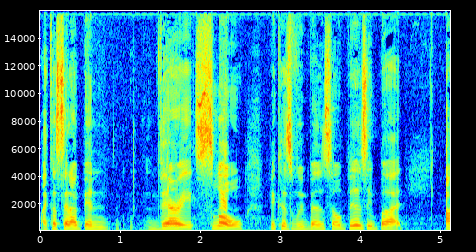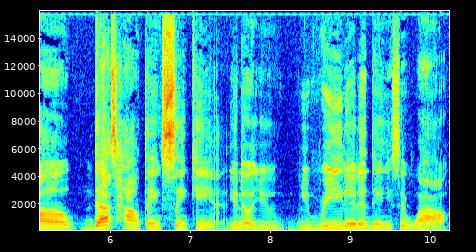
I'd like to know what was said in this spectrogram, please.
Like I said, I've been very slow because we've been so busy, but. Uh, that's how things sink in. You know, you you read it and then you say, "Wow,"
